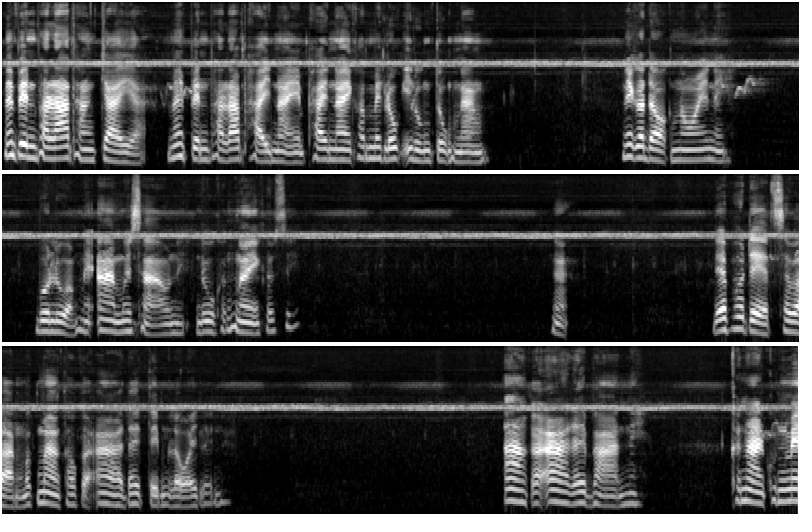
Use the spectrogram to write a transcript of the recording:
ไม่เป็นภาระทางใจอะ ไม่เป็นภาระภายใน ภายในเขาไม่ลุกอีลุงตุงนาง นี่ก็ดอกน้อยนี่บัวหลวงในอ้าเมื่อเช้านี่ดูข้างในเขาสิน่ะเดี๋ยวพอแดดสว่างมาก ๆ เขาก็อ้าได้เต็มร้อยเลยนะ อ้าก็อ้าได้บานนี่ ขนาดคุณแม่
